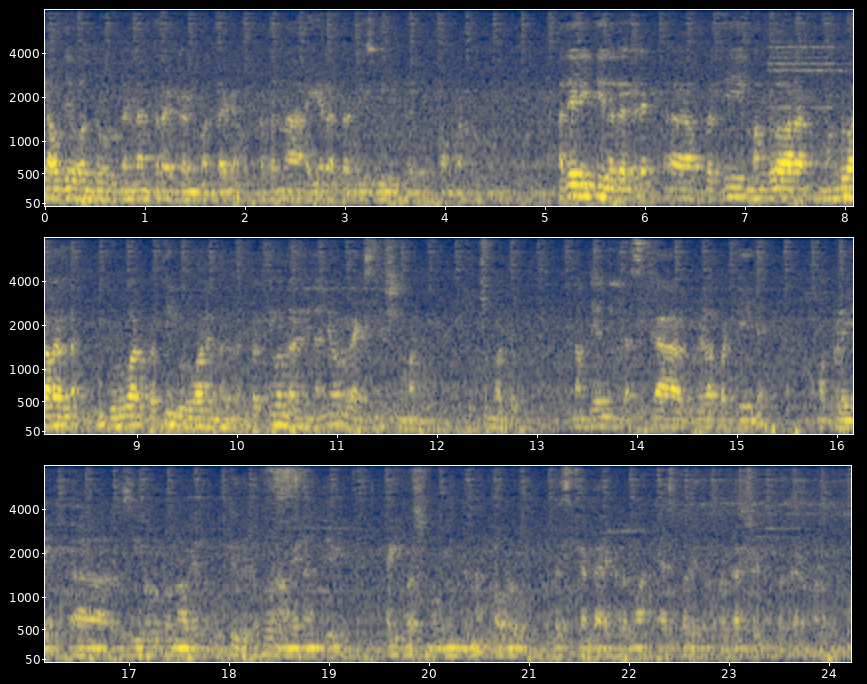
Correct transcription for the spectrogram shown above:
ಯಾವುದೇ ಒಂದು ಗಂಡಾಂತರ ಕಂಡು ಬಂದಾಗ ಅದನ್ನು ಹೈಯರ್ ಅಥಾರಿಟೀಸ್ಗೆ ಇನ್ಫಾರ್ಮ್ ಮಾಡಬೇಕು ಅದೇ ರೀತಿ ಏನದಂದರೆ ಪ್ರತಿ ಮಂಗಳವಾರ ಮಂಗಳವಾರ ಅಲ್ಲ, ಗುರುವಾರ, ಪ್ರತಿ ಗುರುವಾರ ಏನಂದರೆ ಪ್ರತಿಯೊಂದು ಹಳ್ಳಿನಲ್ಲಿ ಅವರು ವ್ಯಾಕ್ಸಿನೇಷನ್ ಮಾಡಬೇಕು ಚುಚ್ಚುಮದ್ದು ನಮ್ಮದೇನು ಲಸಿಕಾ ವೇಳಾಪಟ್ಟಿ ಇದೆ ಮಕ್ಕಳಿಗೆ. ಝೀರೋ ಟು ನಾವೇನು ಹುಟ್ಟಿದಿರೋದು ನಾವೇನಂತೀವಿ ಐದು ವರ್ಷ ಮಗುವಿನ ಅವರು ಲಸಿಕಾ ಕಾರ್ಯಕ್ರಮ ಆ್ಯಸ್ ಪರ್ ಇದ್ರ ಪ್ರಕಾರ ಪ್ರಕಾರ ಮಾಡಬೇಕು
